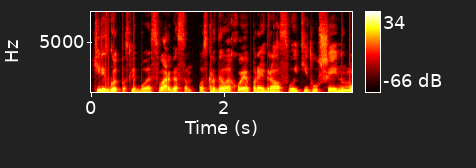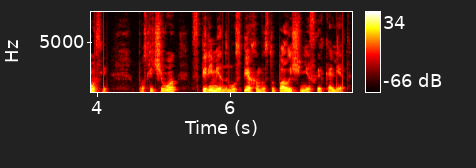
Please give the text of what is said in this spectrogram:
Через год после боя с Варгасом Оскар Делахоя проиграл свой титул Шейну Мосли, после чего с переменным успехом выступал еще несколько лет.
